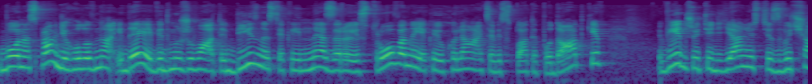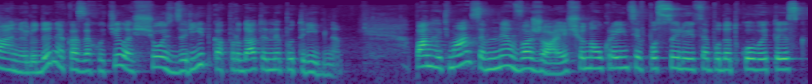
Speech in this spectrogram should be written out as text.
Бо насправді головна ідея відмежувати бізнес, який не зареєстрований, який ухиляється від сплати податків, від життєдіяльності звичайної людини, яка захотіла щось зрідка продати непотрібне. Пан Гетьманцев не вважає, що на українців посилюється податковий тиск,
